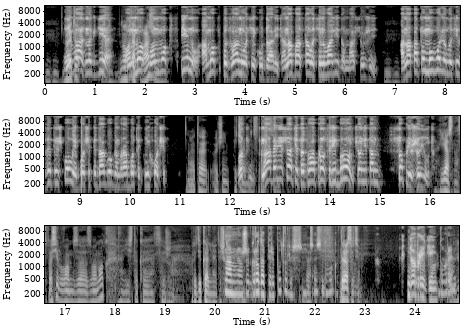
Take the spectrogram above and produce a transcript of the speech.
Угу. Неважно это... где. Ну, он, мог, он мог в спину, а мог в позвоночник ударить. Она бы осталась инвалидом на всю жизнь. Угу. Она потом уволилась из этой школы и больше педагогом работать не хочет. Ну, это очень печально. Вот надо решать этот вопрос ребром. Что они там сопли жуют? Ясно. Спасибо вам за звонок. Есть такая тоже радикальная точка. Нам да, уже города перепутались. Да. Здравствуйте. Добрый день. Добрый. Угу.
